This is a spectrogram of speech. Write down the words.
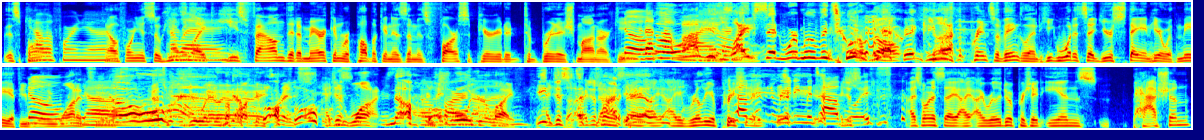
this point? California. California. So he's LA. like he's found that American republicanism is far superior to, to British monarchy. No, That's not Oh, why. his wife said we're moving to No, America. he was the Prince of England. He would have said, "You're staying here with me if you No. really wanted to." No. That's what you're doing with a fucking wait. prince. If you want, No. So control your gone. life. I just, I just want to say, I, I really you appreciate. haven't been reading the tabloids. I just want to say, I, I really do appreciate Ian's passion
